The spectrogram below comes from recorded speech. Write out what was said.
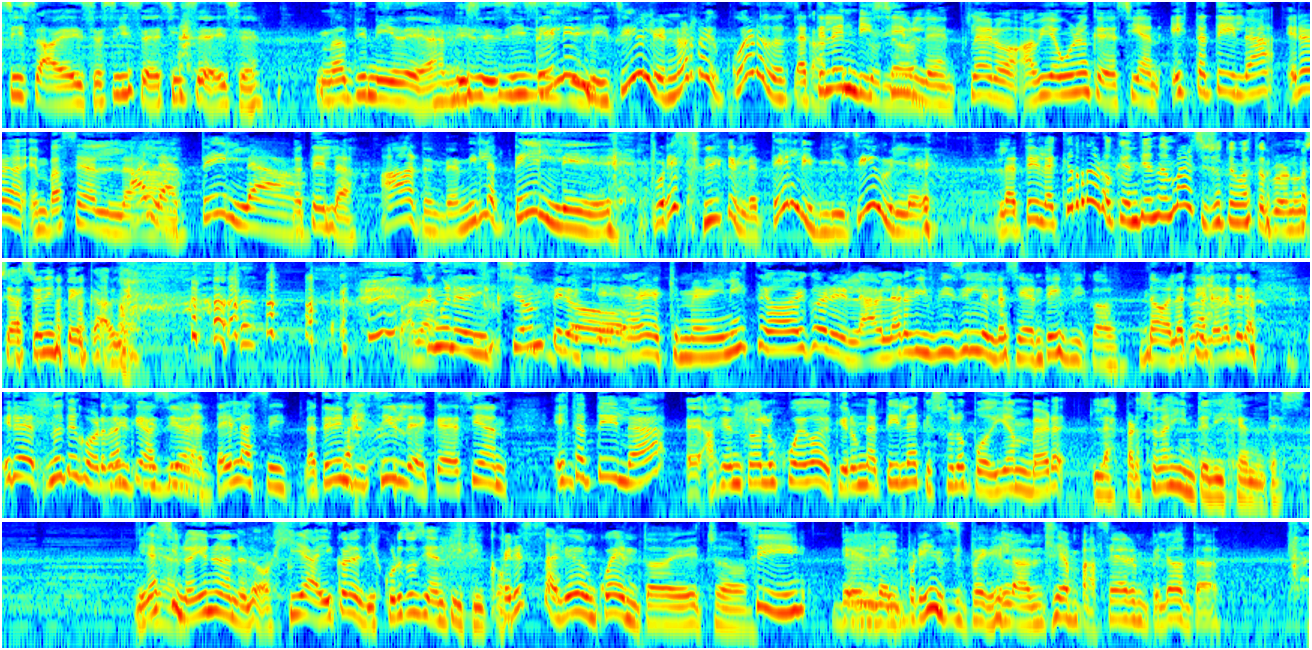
Sí sabe, dice, sí sé, sí sé, dice. No tiene idea. Dice, sí, sí, Tele sí. invisible, no recuerdo ese La tela invisible, claro. Había uno que decían, esta tela era en base a la... Ah, la tela. La tela. Ah, te entendí la tele. Por eso dije la tele invisible. La tela. Qué raro que entiendan mal si yo tengo esta pronunciación impecable. Tengo una dicción, pero... Es, que, es que me viniste hoy con el hablar difícil de los científicos. No, la tela, la tela. Era, ¿No te acordás Sí, que sí, sí, hacían... la tela sí. La tela invisible, que decían, esta tela, eh, hacían todo el juego de que era una tela que solo podían ver las personas inteligentes. Mirá Bien. si no hay una analogía ahí con el discurso científico. Pero eso salió de un cuento, de hecho. sí, Del, el- del príncipe que lo hacían pasear en pelota.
